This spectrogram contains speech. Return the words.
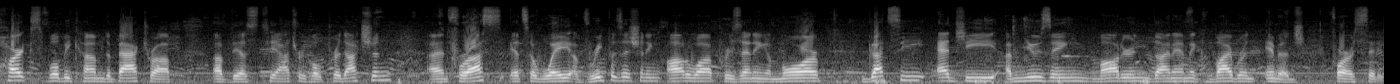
parks will become the backdrop of this theatrical production. And for us, it's a way of repositioning Ottawa, presenting a more gutsy, edgy, amusing, modern, dynamic, vibrant image for our city.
